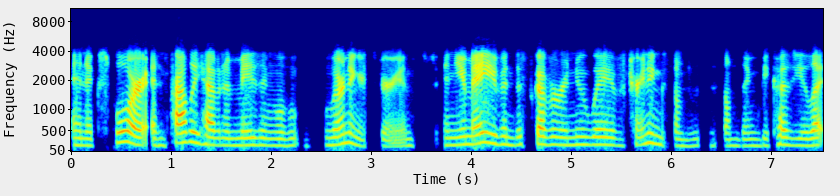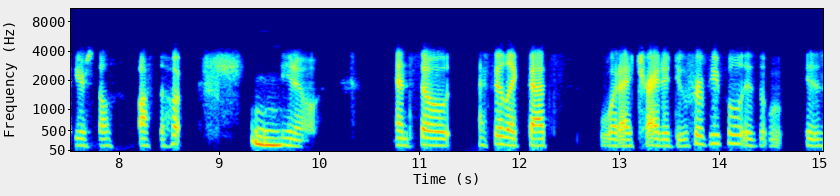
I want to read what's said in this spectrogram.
and explore and probably have an amazing learning experience. And you may even discover a new way of training some, something because you let yourself off the hook, mm. you know. And so I feel like that's what I try to do for people is is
